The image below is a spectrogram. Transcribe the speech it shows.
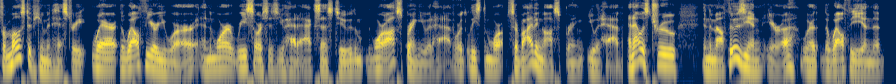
for most of human history where the wealthier you were and the more resources you had access to, the, more offspring you would have, or at least the more surviving offspring you would have. And that was true in the Malthusian era, where the wealthy and the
